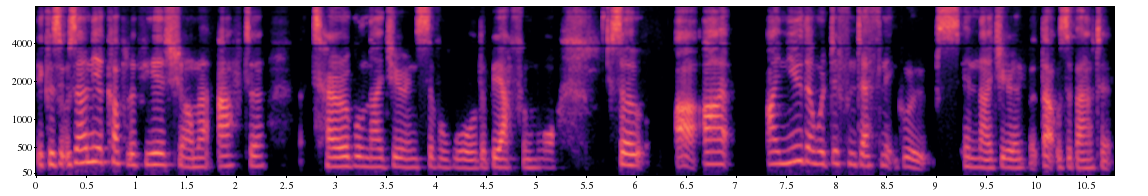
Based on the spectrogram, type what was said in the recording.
Because it was only a couple of years, Shyama, after a terrible Nigerian civil war, the Biafran war. So I, I, I knew there were different ethnic groups in Nigeria, but that was about it.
